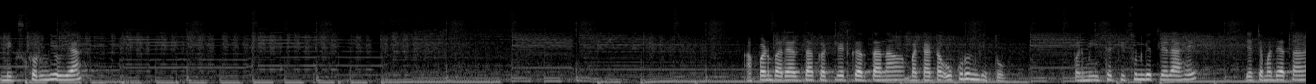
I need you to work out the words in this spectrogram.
मिक्स करून घेऊया. आपण बऱ्याचदा कटलेट करताना बटाटा उकडून घेतो पण मी इथं किसून घेतलेला आहे. याच्यामध्ये आता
